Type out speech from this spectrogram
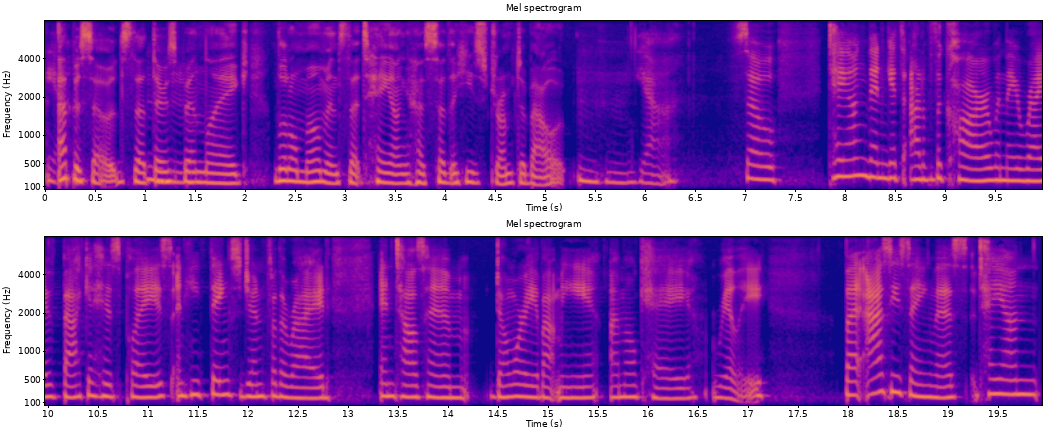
Yeah. episodes that there's mm-hmm. been like little moments that Taehyung has said that he's dreamt about. Mm-hmm, yeah. So Taehyung then gets out of the car when they arrive back at his place and he thanks Jin for the ride and tells him, Don't worry about me. I'm okay, really. But as he's saying this, Taehyung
